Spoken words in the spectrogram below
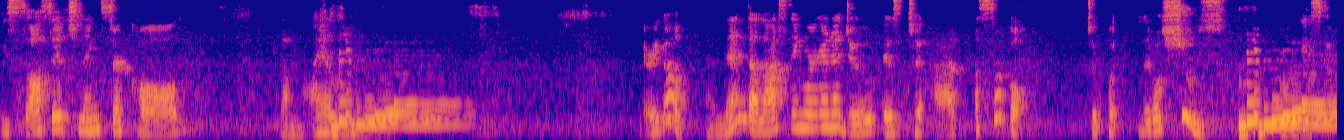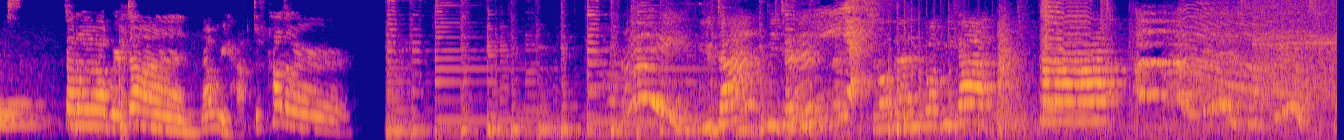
These sausage links are called the myelin. There we go. And then the last thing we're gonna do is to add a circle to put little shoes on these guys. Ta-da, we're done. Now we have to color. Alright, you done? You did it? Let's show them what we got. Ta-da! Ah, so cute. I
